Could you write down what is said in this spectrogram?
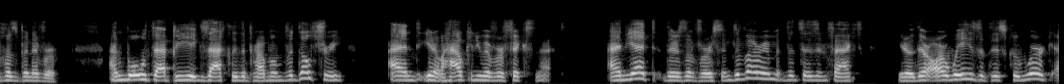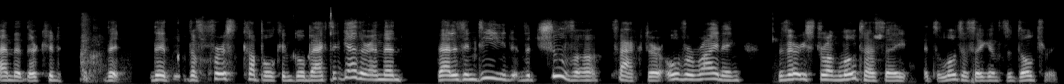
husband ever? And won't that be exactly the problem of adultery? And you know how can you ever fix that? And yet there's a verse in Devarim that says, in fact, you know there are ways that this could work, and that there could that that the first couple can go back together, and then that is indeed the tshuva factor overriding the very strong lotase. Eh, it's a lotase against adultery.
